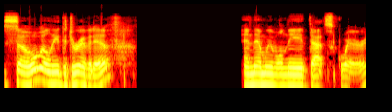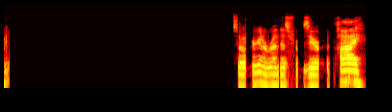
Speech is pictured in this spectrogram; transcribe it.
So we'll need the derivative, and then we will need that squared. So we're going to run this from 0 to pi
